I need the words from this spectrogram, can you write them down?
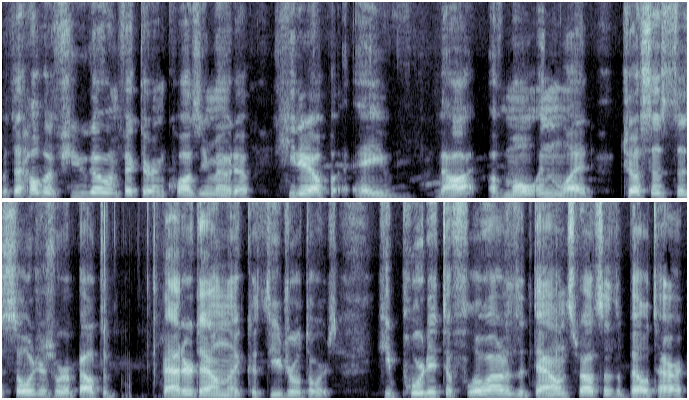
With the help of Hugo and Victor and Quasimodo, heated up a vat of molten lead just as the soldiers were about to batter down the cathedral doors. He poured it to flow out of the downspouts of the bell tower.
